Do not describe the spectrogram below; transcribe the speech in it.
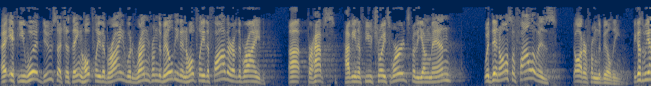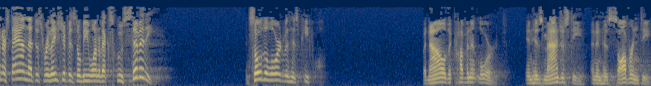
Uh, if you would do such a thing, hopefully the bride would run from the building and hopefully the father of the bride, uh, perhaps having a few choice words for the young man, would then also follow his daughter from the building. Because we understand that this relationship is to be one of exclusivity. And so the Lord with his people. But now the covenant Lord, in his majesty and in his sovereignty,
